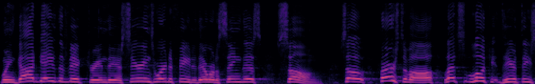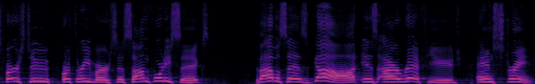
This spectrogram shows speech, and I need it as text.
when God gave the victory and the Assyrians were defeated, they were to sing this song. So, first of all, let's look here at these first two or three verses. Psalm 46, the Bible says, God is our refuge and strength,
